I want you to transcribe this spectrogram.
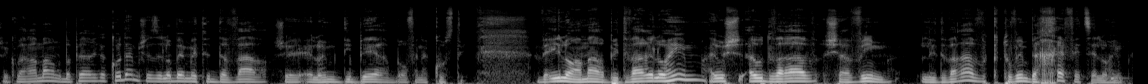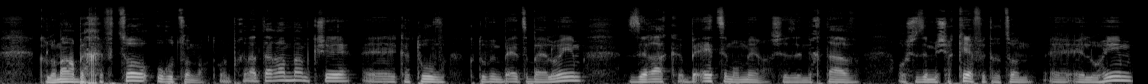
שכבר אמרנו בפרק הקודם שזה לא באמת דבר שאלוהים דיבר באופן אקוסטי. ואילו אמר בדבר אלוהים, היו, היו דבריו שווים לדבריו כתובים בחפץ אלוהים. כלומר בחפצו ורצונו. מבחינת הרמב"ם, כשכתוב, כתובים באצבע אלוהים, זה רק בעצם אומר שזה נכתב, או שזה משקף את רצון אה, אלוהים,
